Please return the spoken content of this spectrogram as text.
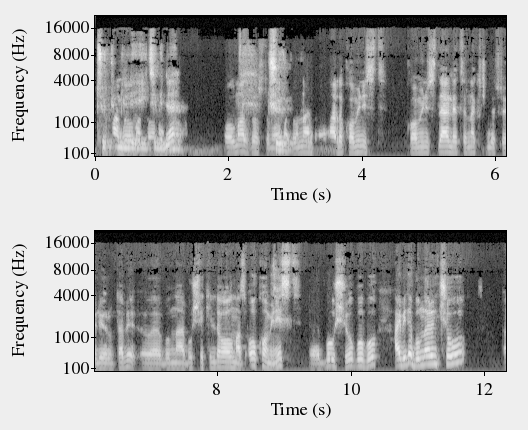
Türk olmaz, milli olmaz, eğitimine. Olmaz, olmaz dostum Çünkü, olmaz. Onlar da, onlar da komünist. Komünistlerle tırnak içinde söylüyorum tabii. Ee, bunlar bu şekilde olmaz. O komünist, e, bu şu, bu bu. Hayır bir de bunların çoğu e,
